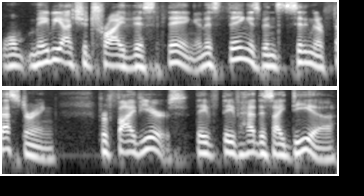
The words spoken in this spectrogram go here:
well, maybe I should try this thing. And this thing has been sitting there festering for five years. They've, they've had this idea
